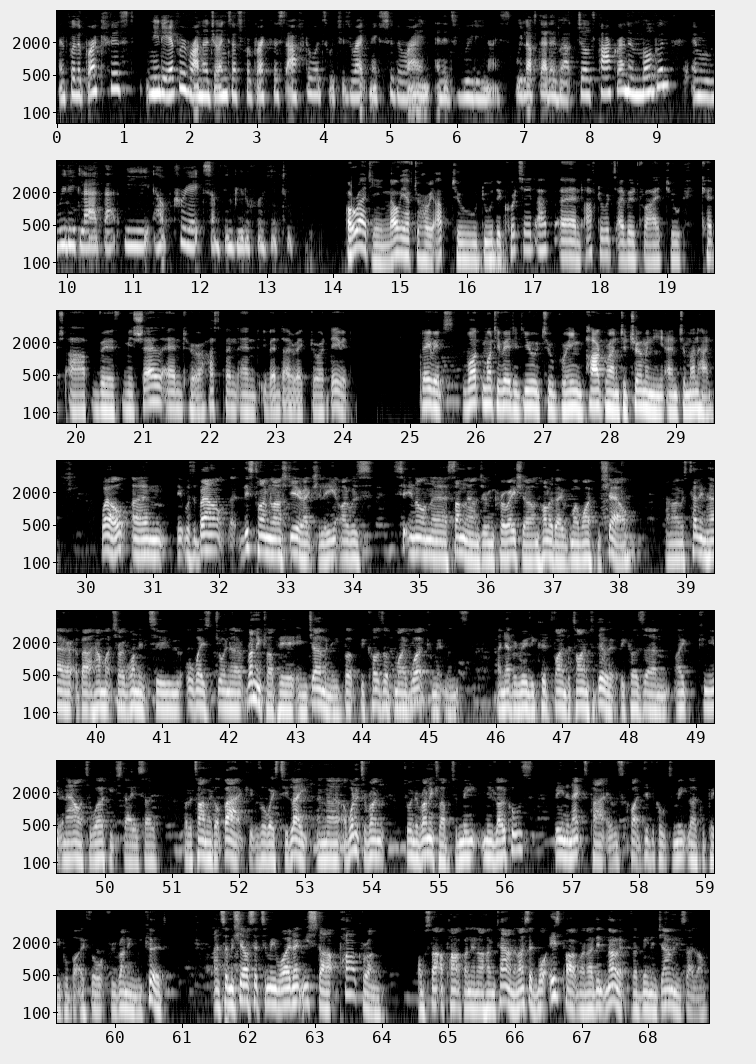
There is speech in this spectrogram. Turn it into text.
And for the breakfast, nearly every runner joins us for breakfast afterwards, which is right next to the Rhine, and it's really nice. We love that about Jells Parkrun in Melbourne, and we're really glad that we helped create something beautiful here too. Alrighty, now we have to hurry up to do the Kurzeit up, and afterwards I will try to catch up with Michelle and her husband and event director David. David, what motivated you to bring Parkrun to Germany and to Mannheim? Well, um, it was about this time last year actually. I was sitting on a sun lounger in Croatia on holiday with my wife Michelle, and I was telling her about how much I wanted to always join a running club here in Germany, but because of my work commitments, I never really could find the time to do it because um, I commute an hour to work each day. So by the time I got back, it was always too late, and uh, I wanted to run join a running club to meet new locals. Being an expat, it was quite difficult to meet local people, but I thought through running we could. And so Michelle said to me, "Why don't you start park run?" or start a park run in our hometown. And I said, what is park run? I didn't know it because I'd been in Germany so long.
